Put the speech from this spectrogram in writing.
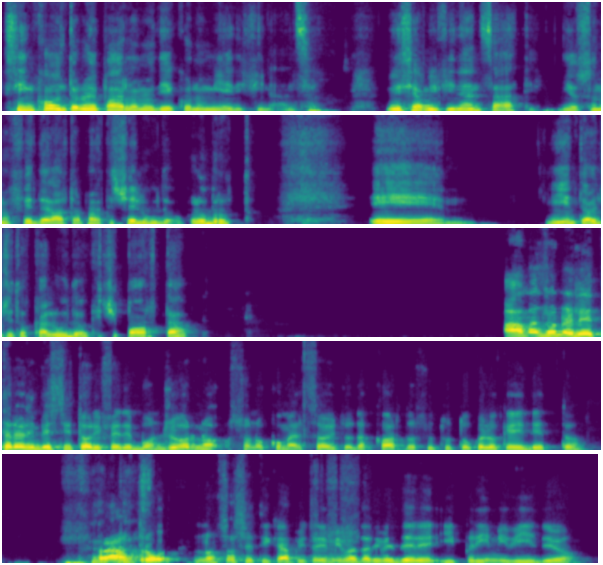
si incontrano e parlano di economia e di finanza. Noi siamo i finanziati, io sono Fede, dall'altra parte c'è Ludo, quello brutto. E niente, oggi tocca a Ludo che ci porta Amazon e lettere agli investitori, Fede, buongiorno, sono come al solito d'accordo su tutto quello che hai detto. Tra l'altro, non so se ti capita, io mi vado a rivedere i primi video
